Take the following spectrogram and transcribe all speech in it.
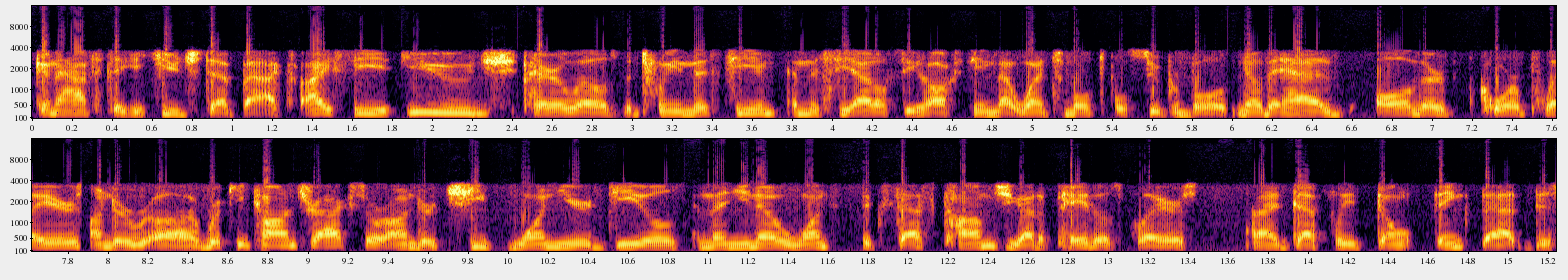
gonna have to take a huge step back. I see huge parallels between this team and the Seattle Seahawks team that went to multiple Super Bowls. You know they had all their core players under uh, rookie contracts or under cheap one-year deals, and then you know once success comes, you got to pay those players. And I definitely don't think that this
